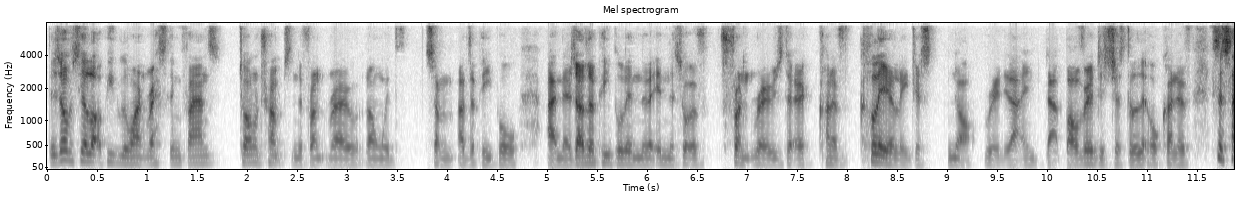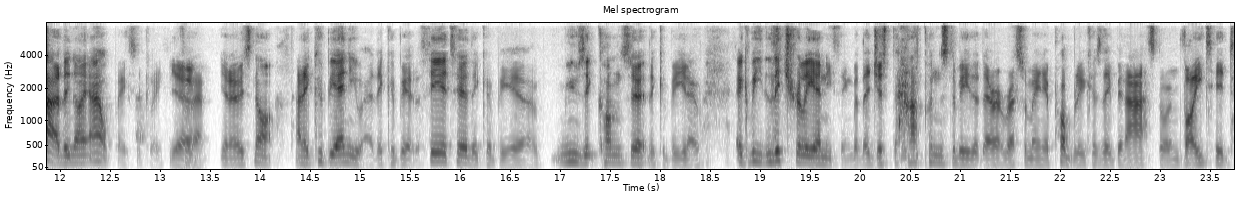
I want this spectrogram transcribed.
there's obviously a lot of people who aren't wrestling fans. Donald Trump's in the front row, along with some other people, and there's other people in the in the sort of front rows that are kind of clearly just not really that that bothered. It's just a little kind of it's a Saturday night out basically yeah. for them. You know, it's not, and it could be anywhere. They could be at the theatre, they could be a music concert, they could be you know, it could be literally anything. But they just happens to be that they're at WrestleMania probably because they've been asked or invited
